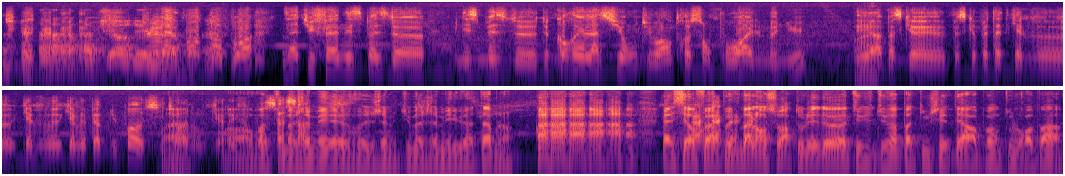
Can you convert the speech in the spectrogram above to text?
plus elle monte en poids, là tu fais une espèce de, une espèce de, de corrélation, tu vois, entre son poids et le menu. Et Ouais. euh, parce que parce que peut-être qu'elle veut qu'elle veut qu'elle veut perdre du poids aussi, tu vois. Donc On voit que tu m'as jamais, euh, jamais- tu m'as jamais eu à table. hein. Eh, si on fait un peu de balançoire tous les deux, tu, tu vas pas toucher terre pendant tout le repas.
